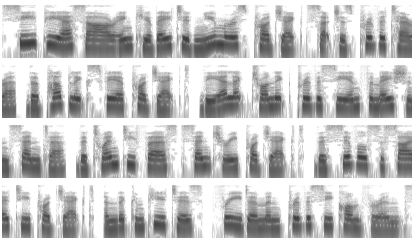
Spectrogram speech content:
CPSR incubated numerous projects such as Privaterra, the Public Sphere Project, the Electronic Privacy Information Center, the 21st Century Project, the Civil Society Project, and the Computers, Freedom and Privacy Conference.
